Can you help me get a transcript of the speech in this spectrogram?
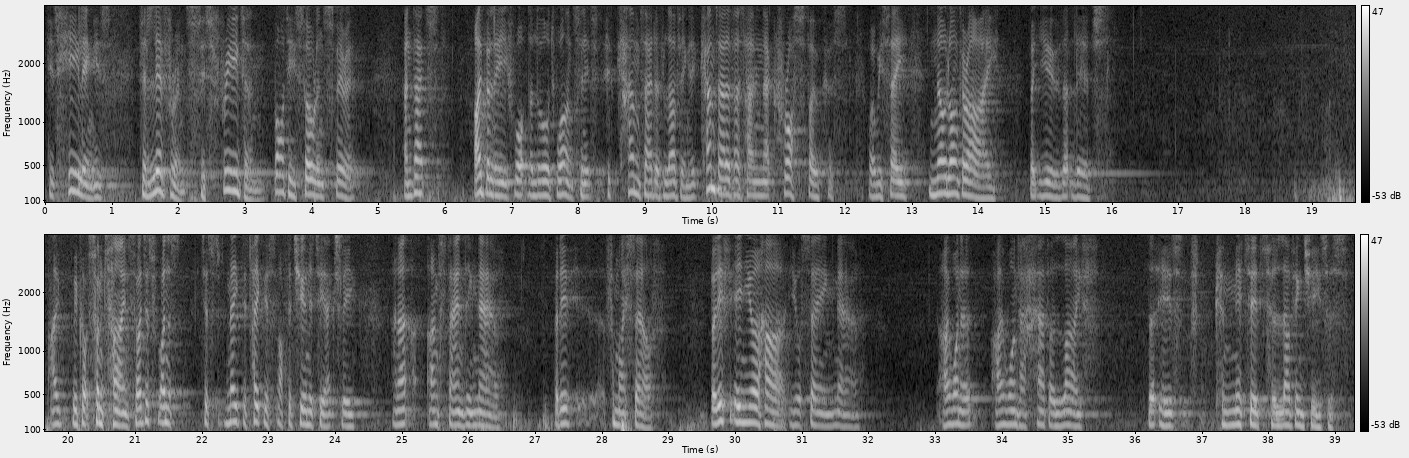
his healing, his deliverance, his freedom, body, soul, and spirit. And that's, I believe, what the Lord wants. And it comes out of loving. It comes out of us having that cross focus where we say, No longer I, but you that lives. I, we've got some time, so I just want to just make the, take this opportunity actually and I, am standing now, but if, for myself. But if in your heart you're saying now, I want to, I want to have a life that is committed to loving Jesus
